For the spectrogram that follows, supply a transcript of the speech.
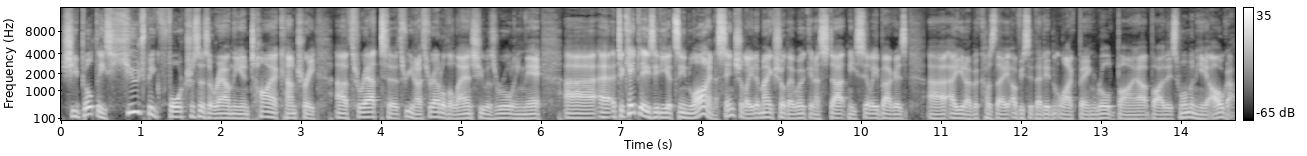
she built these huge big fortresses around the entire country uh, throughout, to, you know, throughout all the lands she was ruling there uh, uh, to keep these idiots in line, essentially to make sure they weren't going to start any silly buggers, uh, uh, you know, because they obviously they didn't like being ruled by uh, by this woman here, Olga.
